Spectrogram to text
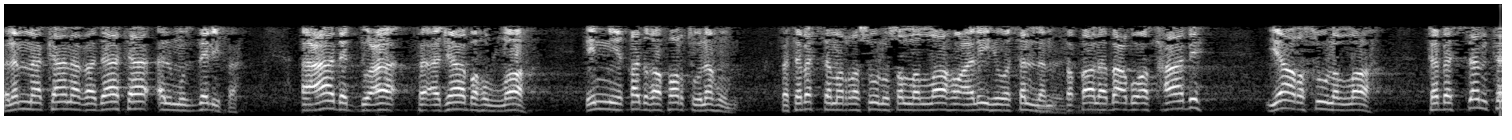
فلما كان غداة المزدلفة أعاد الدعاء فأجابه الله إني قد غفرت لهم. فتبسم الرسول صلى الله عليه وسلم فقال بعض أصحابه يا رسول الله تبسمت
